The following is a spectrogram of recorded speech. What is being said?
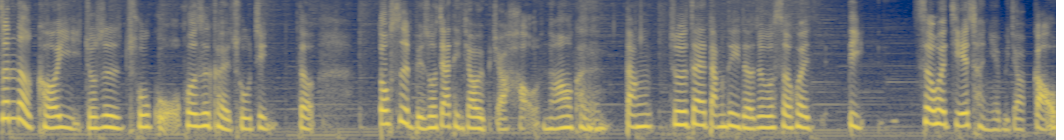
真的可以就是出国或者是可以出境的，都是比如说家庭教育比较好，然后可能当就是在当地的这个社会地社会阶层也比较高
